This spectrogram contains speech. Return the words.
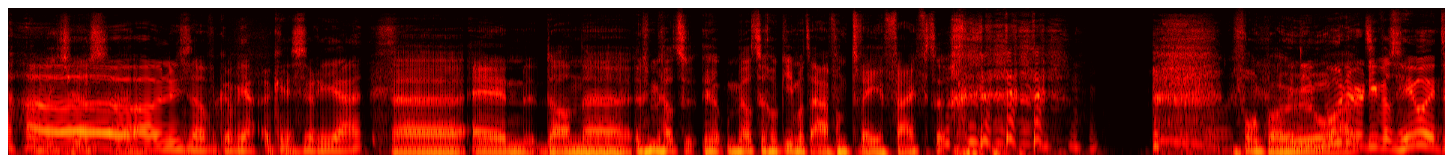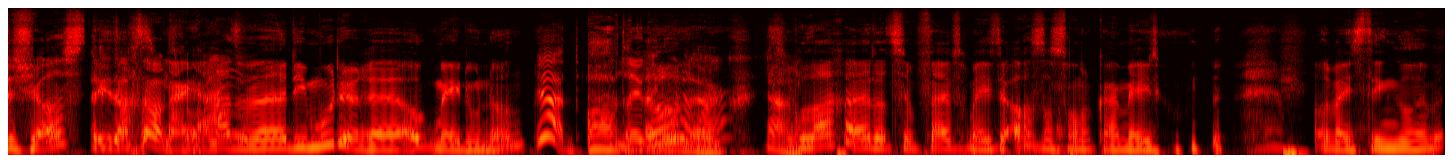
ambitieus zijn. Oh, oh, nu snap ik hem. Ja, oké, sorry, ja. Eh, en dan eh, meldt, meldt zich ook iemand aan van 52. Vond ik wel heel Die moeder hard. die was heel enthousiast. Die Die dacht, dacht, oh, nou ja, laten we die moeder ook meedoen dan. Ja, oh, dat Leuk lijkt me hoor. leuk. Ja. Maar lachen dat ze op 50 meter afstand van elkaar meedoen. Allebei een stingle hebben.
